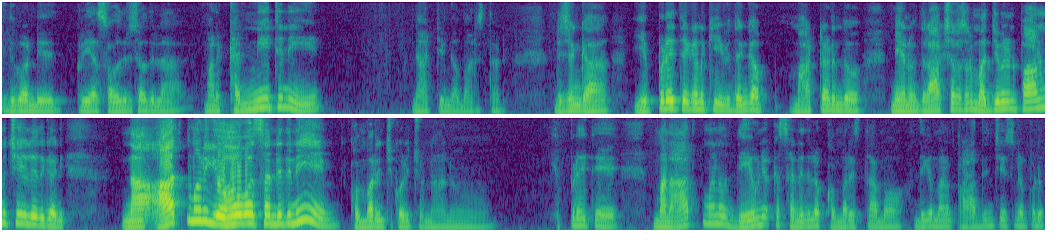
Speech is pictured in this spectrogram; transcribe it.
ఇదిగోండి ప్రియ సోదరి సోదరుల మన కన్నీటిని నాట్యంగా మారుస్తాడు. నిజంగా ఎప్పుడైతే కనుక ఈ విధంగా మాట్లాడిందో నేను ద్రాక్షరసలు మద్యమైన పాలన చేయలేదు కానీ నా ఆత్మను యహోవ సన్నిధిని కుమ్మరించుకొనిచున్నాను. ఎప్పుడైతే మన ఆత్మను దేవుని యొక్క సన్నిధిలో కుమ్మరిస్తామో అందుకే మనం ప్రార్థన చేసినప్పుడు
